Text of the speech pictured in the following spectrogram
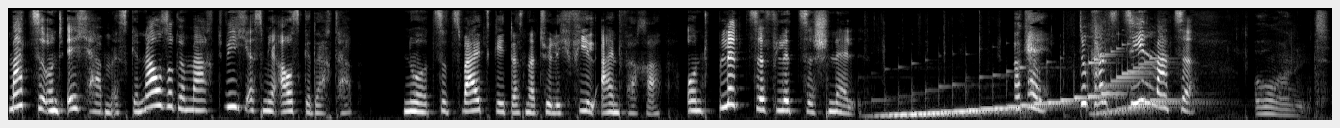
Matze und ich haben es genauso gemacht, wie ich es mir ausgedacht habe. Nur zu zweit geht das natürlich viel einfacher und blitzeflitze schnell. Okay, du kannst ziehen, Matze. Und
